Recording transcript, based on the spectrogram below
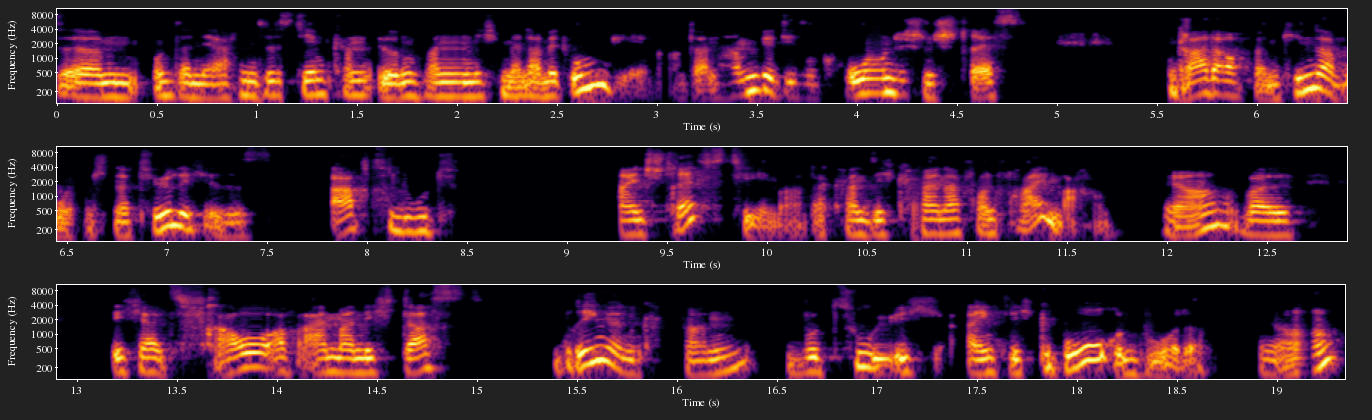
ähm, unser Nervensystem kann irgendwann nicht mehr damit umgehen. Und dann haben wir diesen chronischen Stress. Gerade auch beim Kinderwunsch. Natürlich ist es absolut ein Stressthema. Da kann sich keiner von frei machen. Ja, weil ich als Frau auf einmal nicht das bringen kann, wozu ich eigentlich geboren wurde. Ja,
